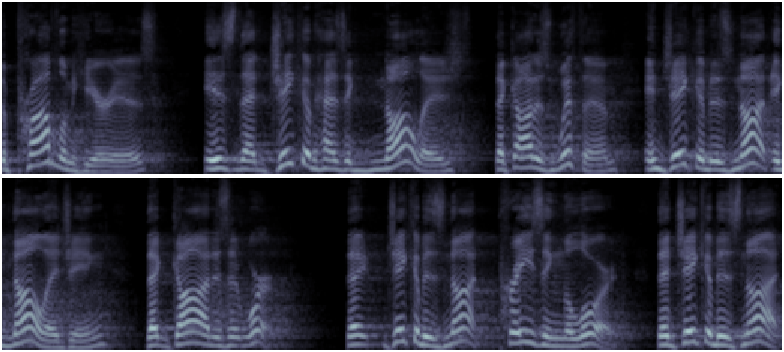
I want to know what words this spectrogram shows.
The problem here is, is that Jacob has acknowledged that God is with him, and Jacob is not acknowledging that God is at work, that Jacob is not praising the Lord, that Jacob is not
